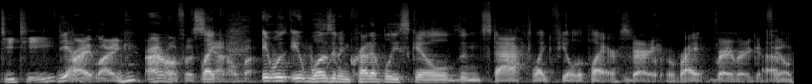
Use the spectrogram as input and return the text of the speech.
DT. Um, Yeah. Mm-hmm. right. Like I don't know if it was Like Seattle, but it was it was an incredibly skilled and stacked like field of players. Very. right. very very good Um, field.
